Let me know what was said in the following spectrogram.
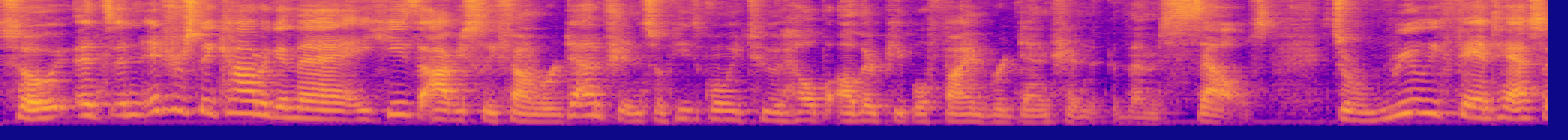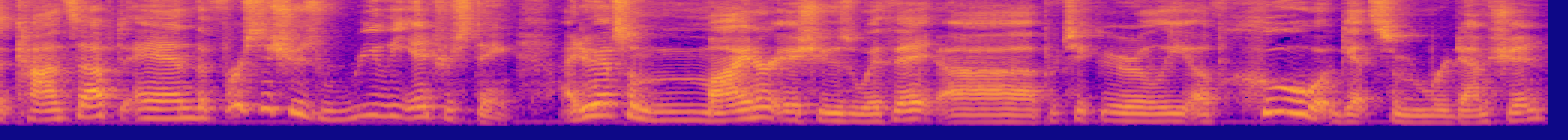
So it's an interesting comic in that he's obviously found redemption, so he's going to help other people find redemption themselves. It's a really fantastic concept, and the first issue is really interesting. I do have some minor issues with it, uh, particularly of who gets some redemption.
